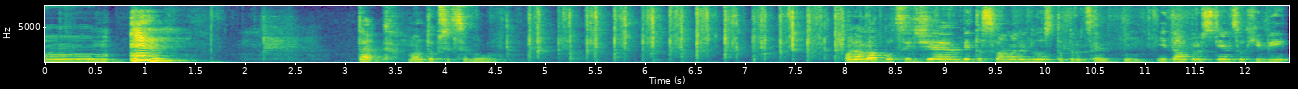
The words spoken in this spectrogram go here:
Um, tak, mám to před sebou. Ona má pocit, že by to s váma nebylo stoprocentní. Jí tam prostě něco chybí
